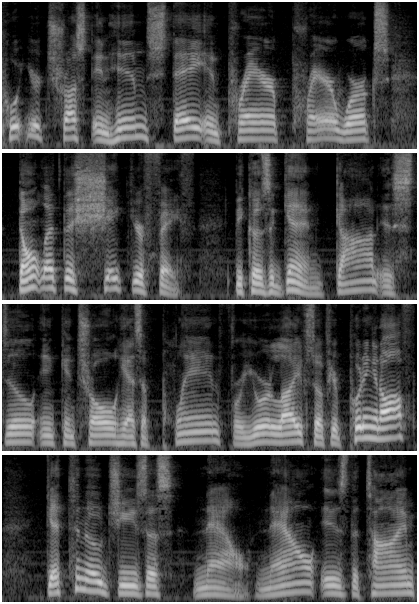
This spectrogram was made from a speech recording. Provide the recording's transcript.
Put your trust in Him. Stay in prayer. Prayer works. Don't let this shake your faith because, again, God is still in control. He has a plan for your life. So if you're putting it off, get to know Jesus now. Now is the time.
